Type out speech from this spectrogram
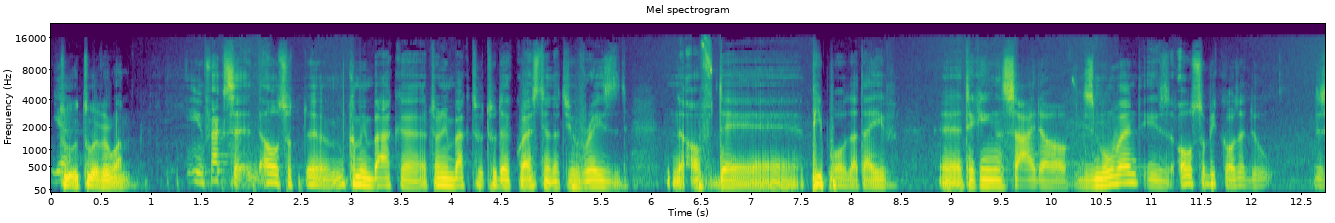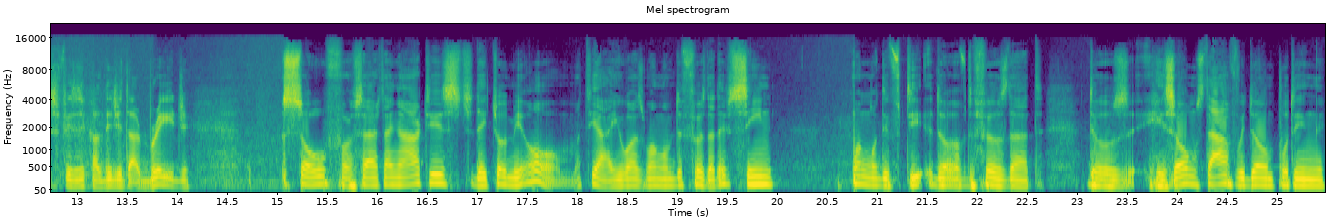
Yeah. to to everyone. In fact, also um, coming back, uh, turning back to, to the question that you've raised of the people that I've uh, taken inside of this movement is also because I do this physical digital bridge. So for certain artists, they told me, "Oh, Mattia, he was one of the first that I've seen, one of the, the of the first that does his own stuff. We don't put in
